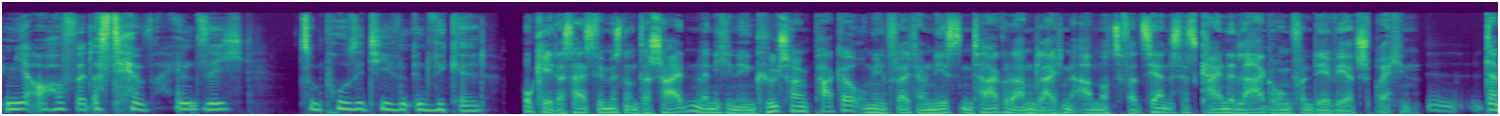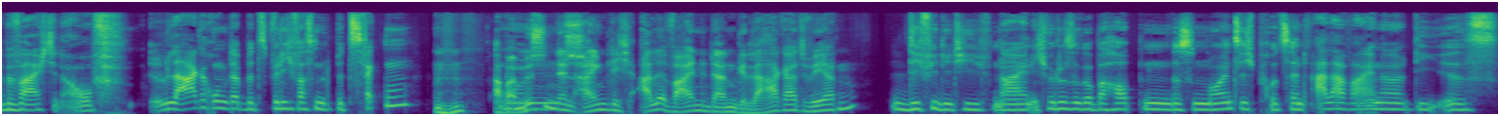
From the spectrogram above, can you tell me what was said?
mir auch hoffe, dass der Wein sich zum Positiven entwickelt. Okay, das heißt, wir müssen unterscheiden, wenn ich ihn in den Kühlschrank packe, um ihn vielleicht am nächsten Tag oder am gleichen Abend noch zu verzehren, ist das keine Lagerung, von der wir jetzt sprechen. Da bewahre ich den auf. Lagerung, da will ich was mit bezwecken. Mhm. Aber Und- müssen denn eigentlich alle Weine dann gelagert werden? Definitiv nein. Ich würde sogar behaupten, dass 90 Prozent aller Weine, die es,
